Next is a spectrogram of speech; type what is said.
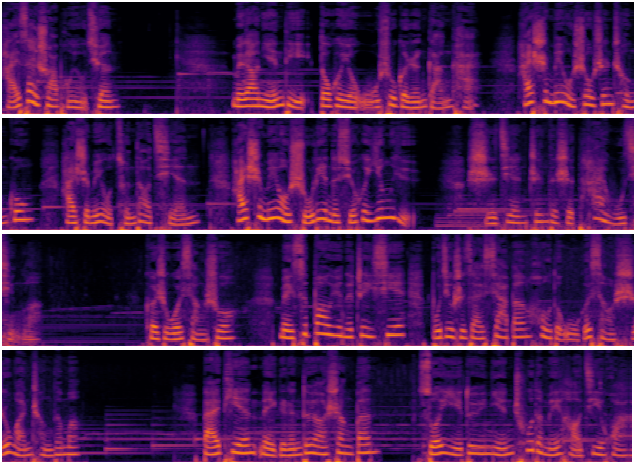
还在刷朋友圈。每到年底，都会有无数个人感慨：还是没有瘦身成功，还是没有存到钱，还是没有熟练的学会英语。时间真的是太无情了。可是我想说，每次抱怨的这些，不就是在下班后的五个小时完成的吗？白天每个人都要上班，所以对于年初的美好计划。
